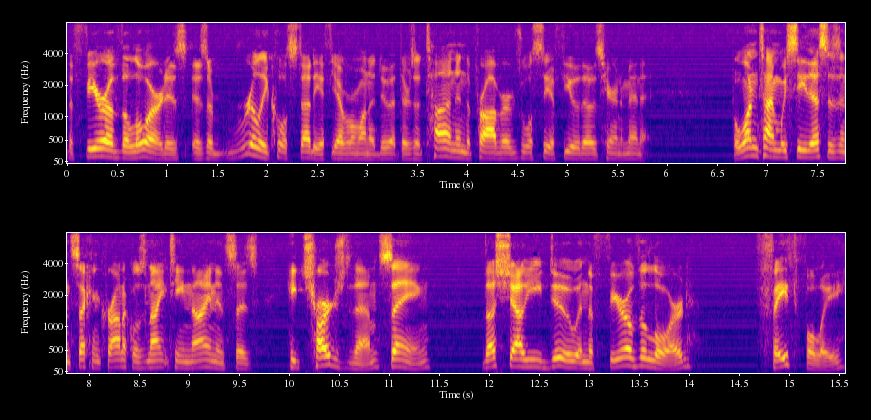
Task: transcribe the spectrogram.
the fear of the Lord is, is a really cool study if you ever want to do it. There's a ton in the Proverbs. We'll see a few of those here in a minute. But one time we see this is in 2 Chronicles 19 9. It says, He charged them, saying, Thus shall ye do in the fear of the Lord, faithfully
